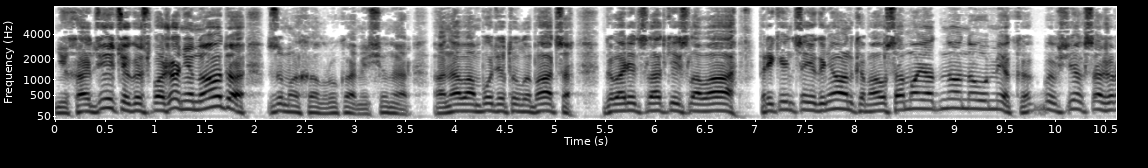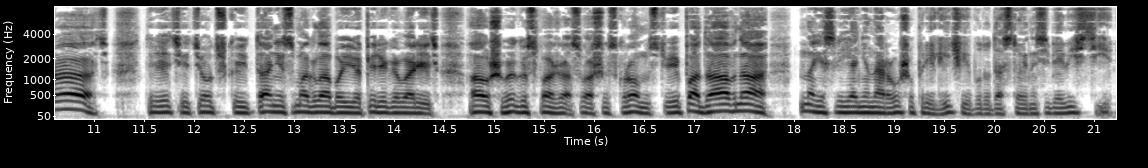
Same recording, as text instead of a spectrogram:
«Не ходите, госпожа, не надо!» — замахал руками Синер. «Она вам будет улыбаться, говорит сладкие слова, прикинься ягненком, а у самой одно на уме, как бы всех сожрать. Третья тетушка и та не смогла бы ее переговорить, а уж вы, госпожа, с вашей скромностью и подавно...» «Но если я не нарушу приличия и буду достойно себя вести,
